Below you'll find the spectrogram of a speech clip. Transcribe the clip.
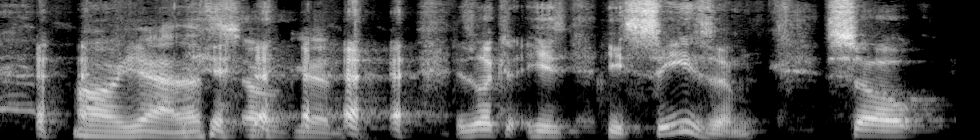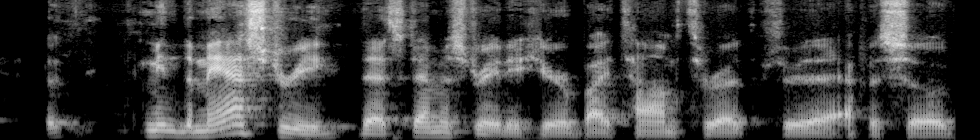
oh yeah, that's so good. he's looking. He's he sees him. So, I mean, the mastery that's demonstrated here by Tom throughout through that episode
